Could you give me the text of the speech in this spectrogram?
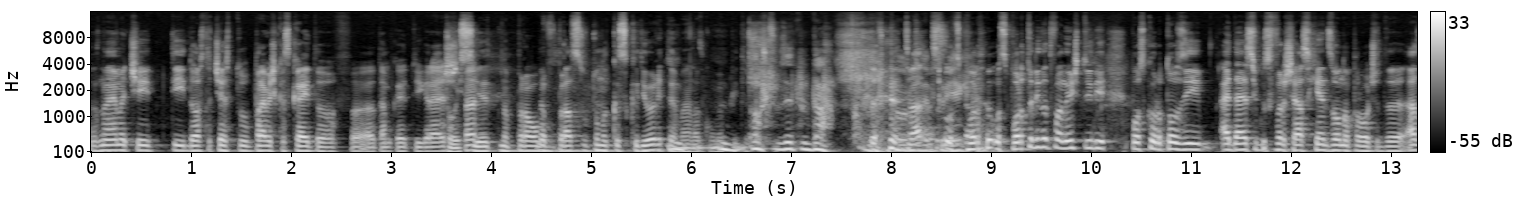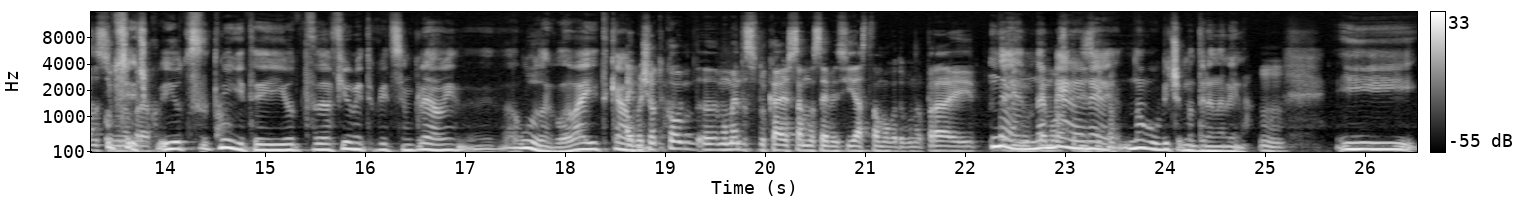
знаем, че ти доста често правиш каскадите в там, където играеш. Той си е направо в братството на каскадьорите, мен, ако ме питаш. Общо взето да. това, от, спорта, от спорта ли да това нещо или по-скоро този, ай дай да си го свърша, аз хендзон направо, че да, аз да си От го направя. всичко. И от книгите, и от филмите, които съм гледал. И, луда глава и така. А имаш такова момент да се докажеш сам на себе си, аз това мога да го направя и Не, да мога да не. Много обичам адреналина. М. И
